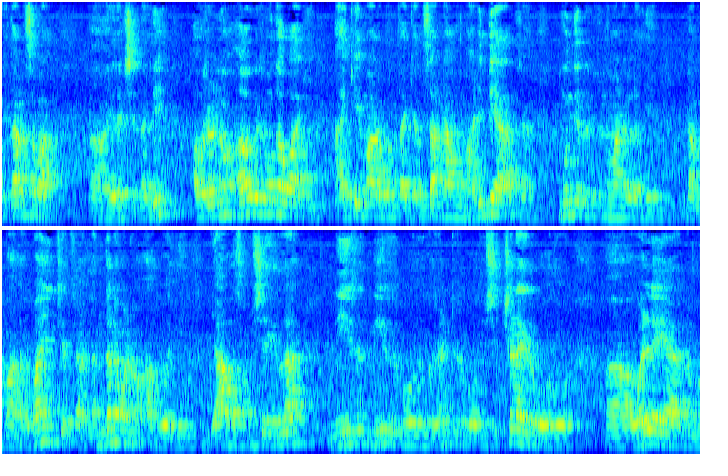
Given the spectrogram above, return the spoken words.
ವಿಧಾನಸಭಾ ಎಲೆಕ್ಷನ್ನಲ್ಲಿ ಅವರನ್ನು ಅವಿರೋಧವಾಗಿ ಆಯ್ಕೆ ಮಾಡುವಂಥ ಕೆಲಸ ನಾವು ಮಾಡಿದ್ದೇ ಆದರೆ ಮುಂದಿನ ದಿನಮಾನಗಳಲ್ಲಿ ನಮ್ಮ ಅರ್ಬಾಯಿ ಕ್ಷೇತ್ರ ನಂದನವನ ಆಗುವಲ್ಲಿ ಯಾವ ಸಂಶಯ ಇಲ್ಲ. ನೀರು ನೀರು ಇರ್ಬೋದು ಕರೆಂಟ್ ಇರ್ಬೋದು ಶಿಕ್ಷಣ ಇರ್ಬೋದು ಒಳ್ಳೆಯ ನಮ್ಮ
